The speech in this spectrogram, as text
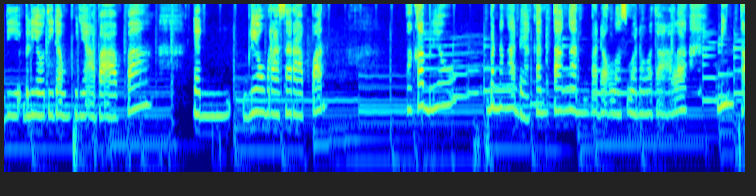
di, beliau tidak mempunyai apa-apa dan beliau merasa lapar maka beliau menengadahkan tangan pada Allah Subhanahu wa taala minta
